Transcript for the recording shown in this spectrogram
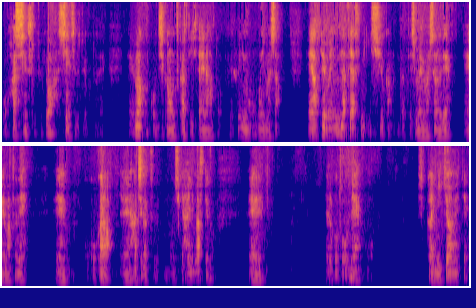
こう発信するときは発信するということで、えうまくこう時間を使っていきたいなというふうにも思いました。えあっという間に夏休み1週間経ってしまいましたので、えまたね、えここから、え8月、もう時期入りますけど、えやることをね、しっかり見極めて、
